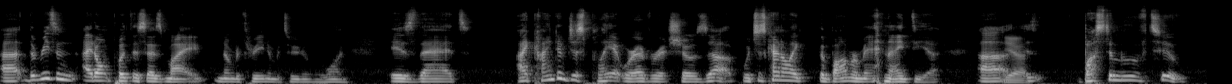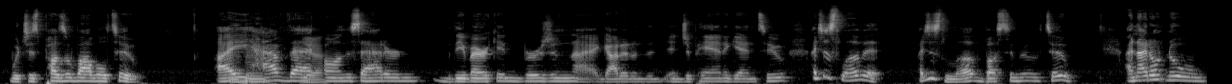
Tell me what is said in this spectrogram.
Uh, the reason I don't put this as my number three, number two, number one is that I kind of just play it wherever it shows up, which is kind of like the Bomberman idea. Uh, Yeah. Bust a Move 2, which is Puzzle Bobble 2. I Mhm. have that Yeah. on the Saturn, the American version. I got it in, the, in Japan again too. I just love it. I just love Bust a Move too. And I don't know,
